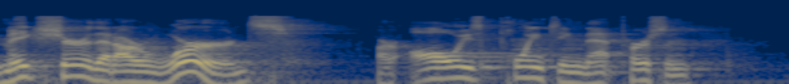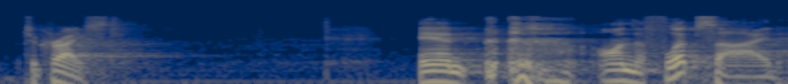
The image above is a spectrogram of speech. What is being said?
make sure that our words are always pointing that person to Christ. And on the flip side,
